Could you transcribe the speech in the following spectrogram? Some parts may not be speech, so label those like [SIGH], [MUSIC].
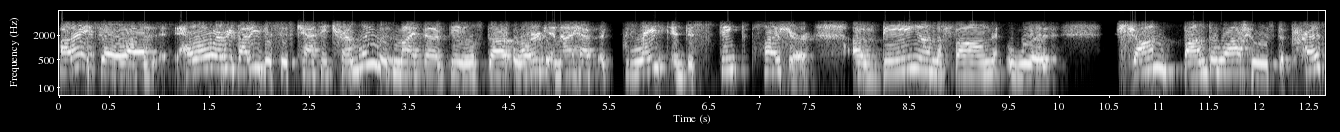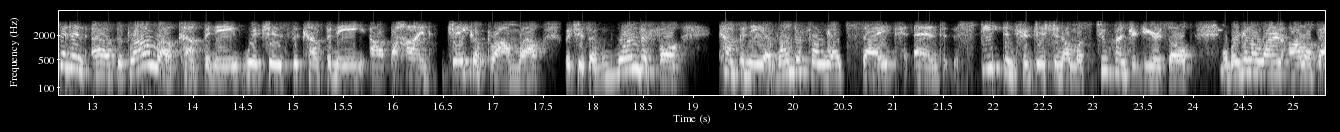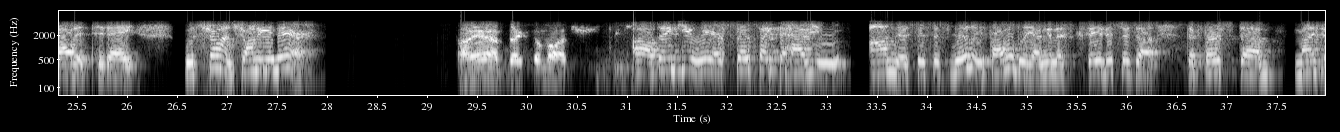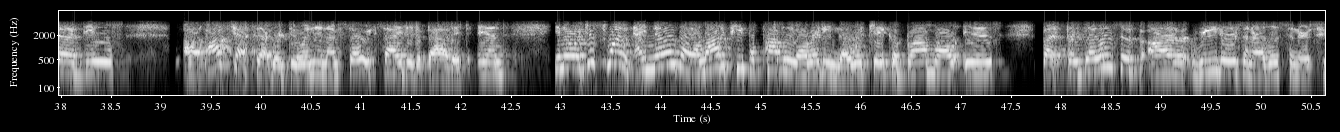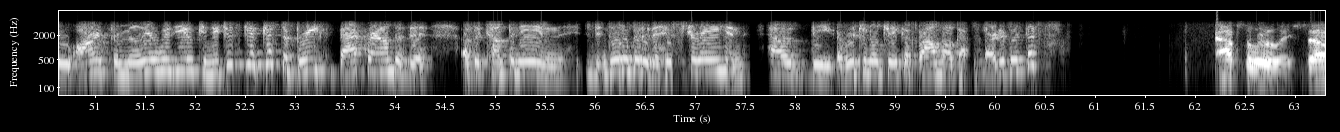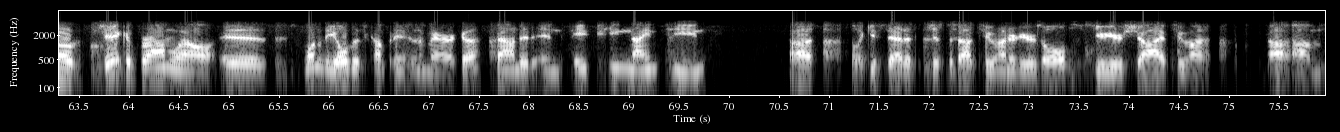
All right, so uh, hello everybody. This is Kathy Tremblay with myfavdeals.org, and I have a great and distinct pleasure of being on the phone with Sean Bandawat, who is the president of the Bromwell Company, which is the company uh, behind Jacob Bromwell, which is a wonderful company, a wonderful website, and steeped in tradition, almost 200 years old. And we're going to learn all about it today with Sean. Sean, are you there? I am. Thanks so much. Oh, thank you. We are so psyched to have you on this. This is really probably, I'm going to say this is a, uh, the first um, MyFav Deals uh, podcast that we're doing, and I'm so excited about it. And, you know, I just want, I know that a lot of people probably already know what Jacob Bromwell is, but for those of our readers and our listeners who aren't familiar with you, can you just give just a brief background of the of the company and a little bit of the history and how the original Jacob Bromwell got started with this? Absolutely. So Jacob Bromwell is one of the oldest companies in America, founded in 1819. Uh, like you said, it's just about 200 years old, a few years shy of 200. Um,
